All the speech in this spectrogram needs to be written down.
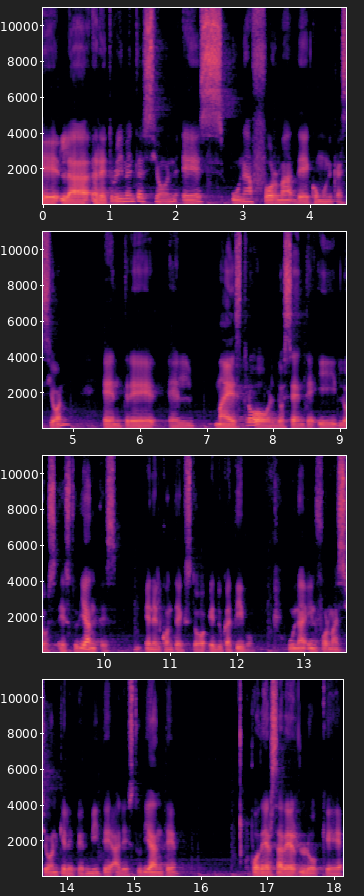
Eh, la retroalimentación es una forma de comunicación entre el maestro o el docente y los estudiantes en el contexto educativo. Una información que le permite al estudiante poder saber lo que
